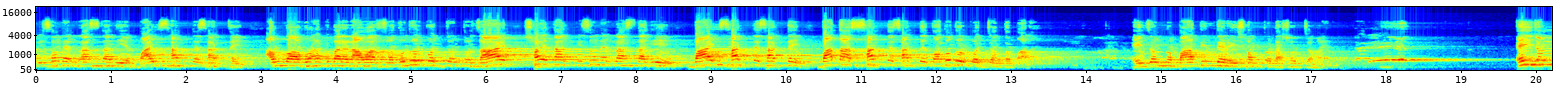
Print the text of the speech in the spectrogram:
পিছনের রাস্তা দিয়ে বাই ছাড়তে ছাড়তে আল্লাহ আকবারের আওয়াজ যতদূর পর্যন্ত যায়, শয়তান পিছনের রাস্তা দিয়ে বাই ছাড়তে ছাড়তে, বাতাস ছাড়তে ছাড়তে ততদূর পর্যন্ত পালায়। এই জন্য বাতিলদের এই শব্দটা সহ্য হয় না। এই জন্য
